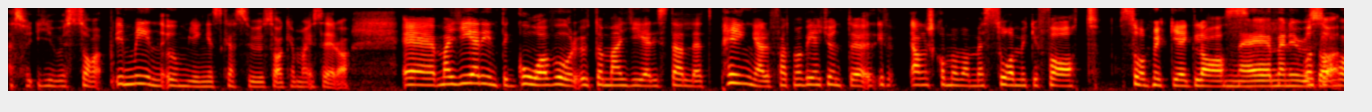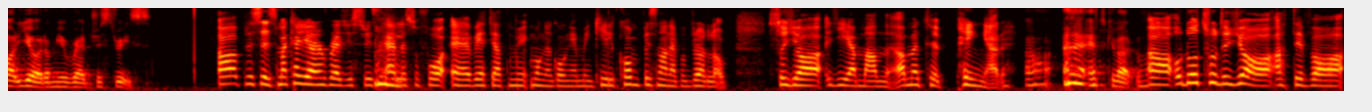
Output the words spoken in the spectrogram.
Alltså i USA, i min umgängeskrets i USA kan man ju säga då. Eh, man ger inte gåvor utan man ger istället pengar för att man vet ju inte, annars kommer man med så mycket fat, så mycket glas. Nej, men i USA har, gör de ju registries. Ja precis, man kan göra registries eller så får, eh, vet jag att många gånger min killkompis när han är på bröllop så jag, ger man ja, men typ pengar. Ja, ett kuvert. Ja och då trodde jag att det var,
